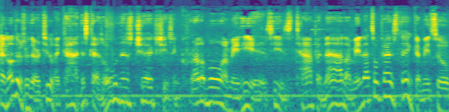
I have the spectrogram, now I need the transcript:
And others were there too, like God, this guy's than this chick. She's incredible. I mean, he is. He's tapping that. I mean, that's what guys think. I mean, so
